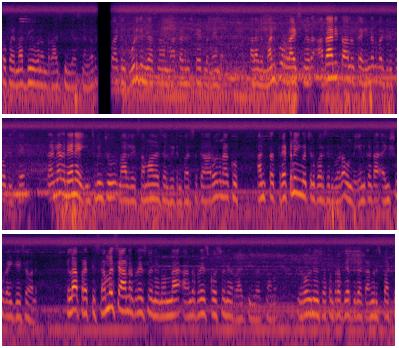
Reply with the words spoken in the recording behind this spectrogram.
రూపాయి మద్యం ఇవ్వను రాజకీయం చేస్తున్నాం కాబట్టి పార్టీలకు ఊడిగం చేస్తున్నాను మాట్లాడిన స్టేట్లో నేనే. అలాగే మణిపూర్ రైట్స్ మీద అదాని తాలూకా హిండన్బర్గ్ రిపోర్ట్ ఇస్తే దాని మీద నేనే ఇంచుమించు నాలుగైదు సమావేశాలు పెట్టిన పరిస్థితి. ఆ రోజు నాకు అంత థ్రెటనింగ్ వచ్చిన పరిస్థితి కూడా ఉంది. ఎందుకంటే ఆ ఇష్యూ రైజ్ చేసేవాళ్ళు. ఇలా ప్రతి సమస్య ఆంధ్రప్రదేశ్లో నేను ఉన్నా ఆంధ్రప్రదేశ్ కోసం నేను రాజకీయం చేస్తున్నాను ఈరోజు నేను స్వతంత్ర అభ్యర్థిగా కాంగ్రెస్ పార్టీ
